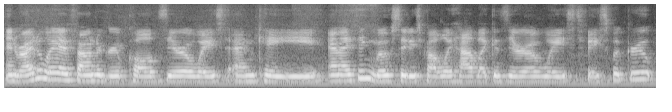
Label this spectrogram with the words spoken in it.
And right away, I found a group called Zero Waste MKE, and I think most cities probably have like a zero waste Facebook group.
